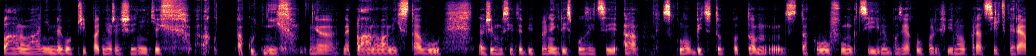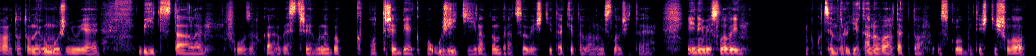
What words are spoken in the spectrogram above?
plánováním nebo případně řešení těch akutních eh, neplánovaných stavů, takže musíte být plně k dispozici a skloubit to potom s takovou funkcí nebo s jakoukoliv jinou prací, která vám toto neumožňuje, být stále v úzovkách ve střehu nebo k potřebě, k použití na tom pracovišti, tak je to velmi složité. Jinými slovy, pokud jsem proděkanoval, tak to skloubit ještě šlo.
